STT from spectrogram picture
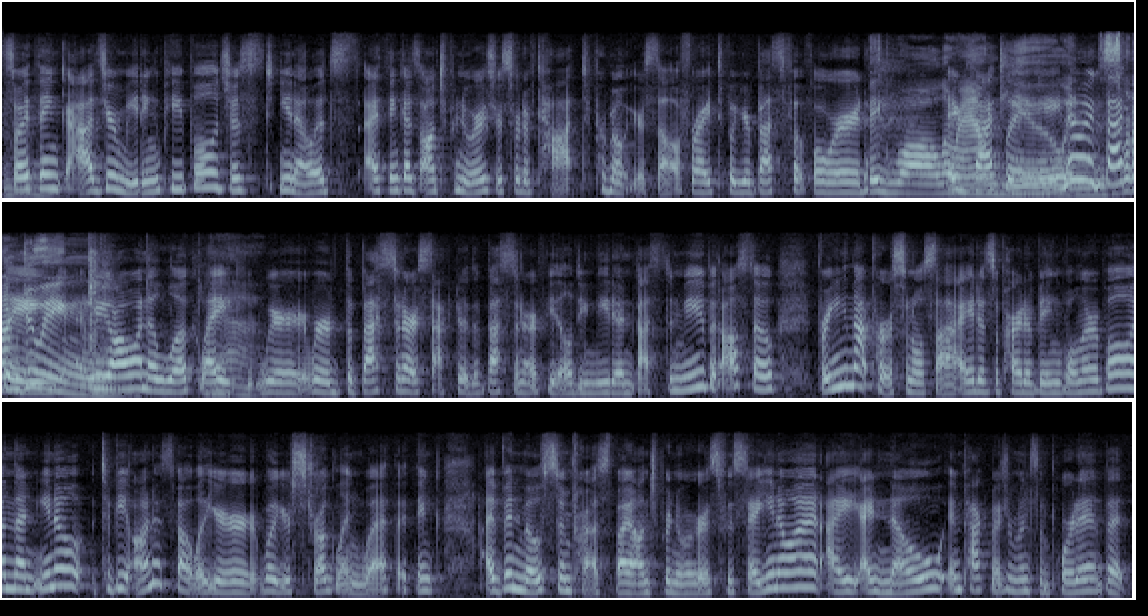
So mm-hmm. I think as you're meeting people, just, you know, it's, I think as entrepreneurs, you're sort of taught to promote yourself, right? To put your best foot forward. Big wall around exactly. you. No, exactly. what I'm doing. We all want to look like yeah. we're, we're the best in our sector, the best in our field, you need to invest in me, but also bringing that personal side as a part of being vulnerable. And then, you know, to be honest about what you're what you're struggling with. I think I've been most impressed by entrepreneurs who say, you know what, I, I know impact measurement's important, but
